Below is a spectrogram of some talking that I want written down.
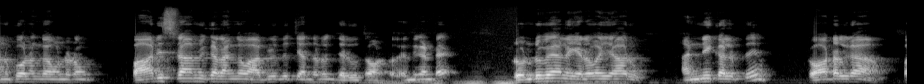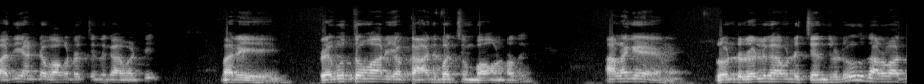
అనుకూలంగా ఉండడం పారిశ్రామిక రంగం అభివృద్ధి చెందడం జరుగుతూ ఉంటుంది. ఎందుకంటే రెండు వేల ఇరవై ఆరు అన్నీ కలిపితే టోటల్గా పది అంటే ఒకటి వచ్చింది కాబట్టి మరి ప్రభుత్వం వారి యొక్క ఆధిపత్యం బాగుంటుంది. అలాగే రెండు రెళ్ళు కాబట్టి చంద్రుడు తర్వాత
